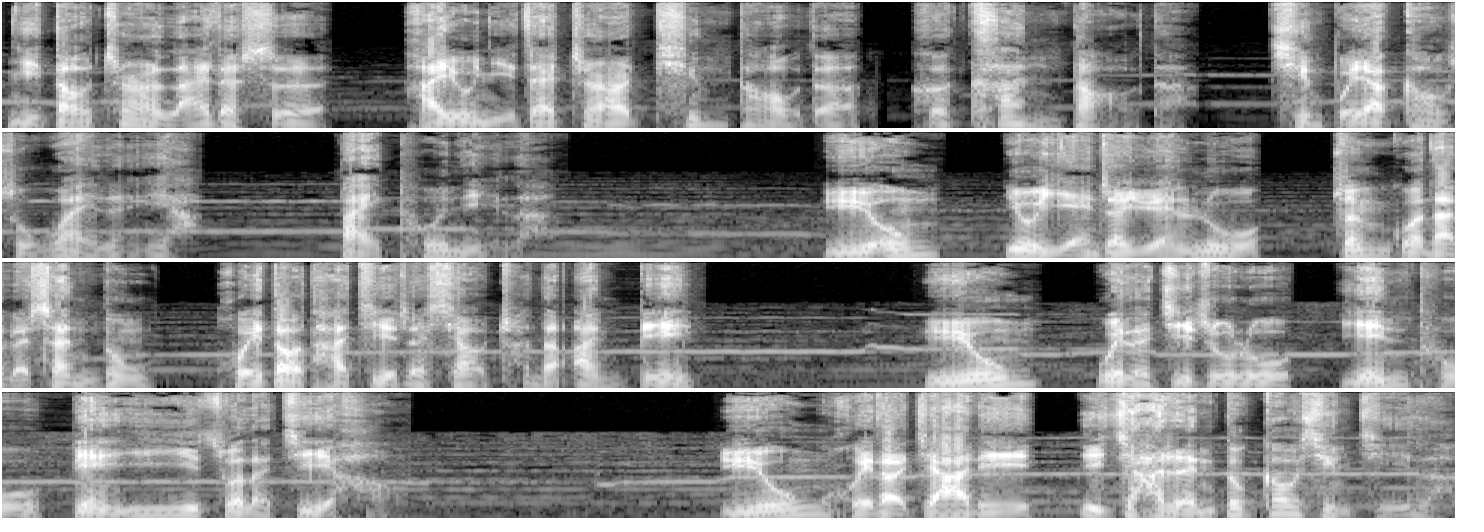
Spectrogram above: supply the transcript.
你到这儿来的事，还有你在这儿听到的和看到的，请不要告诉外人呀。”拜托你了。渔翁又沿着原路钻过那个山洞，回到他借着小船的岸边。渔翁为了记住路，沿途便一一做了记号。渔翁回到家里，一家人都高兴极了。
